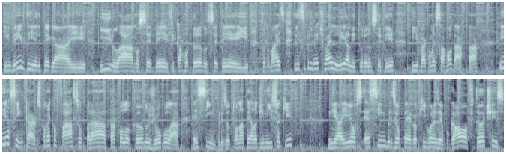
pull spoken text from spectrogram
em vez de ele pegar e ir lá no CD e ficar rodando o CD e tudo mais, ele simplesmente vai ler a leitura do CD e vai começar a rodar, tá? E assim, Carlos, como é que eu faço para estar tá colocando o jogo lá? É simples, eu tô na tela de início aqui, e aí eu, é simples, eu pego aqui, por exemplo, Gal of Touches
